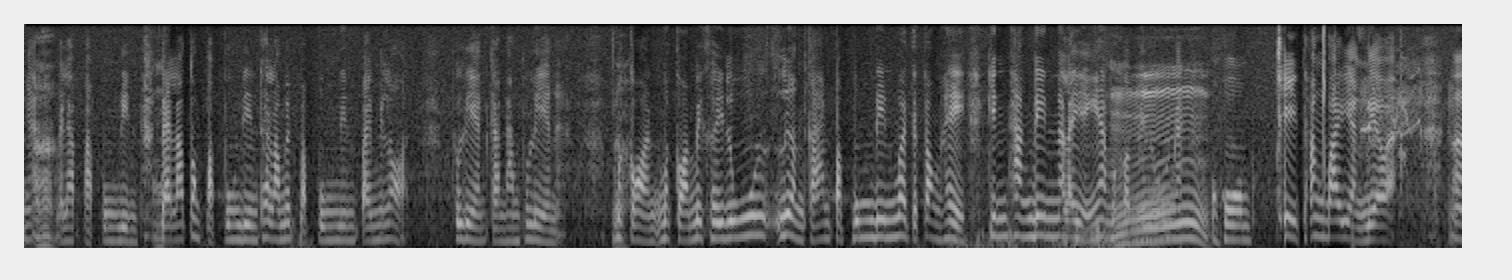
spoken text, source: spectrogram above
เนี่ยอ่า เวลาปรับปรุงดิน แต่เราต้องปรับปรุงดิน ถ้าเราไม่ปรับปรุงดินไปไม่รอด ทุเรียนการทำทุเรียนอะเมื่อก่อนเมื่อก่อนไม่เคยรู้เรื่องการปรับปรุงดินว่าจะต้องให้กินทางดินอะไรอย่างเงี้ยเมื่อก่อนไม่รู้นะอืม โอ้โหฉีดทางใบอย่างเดียวอะอ่า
